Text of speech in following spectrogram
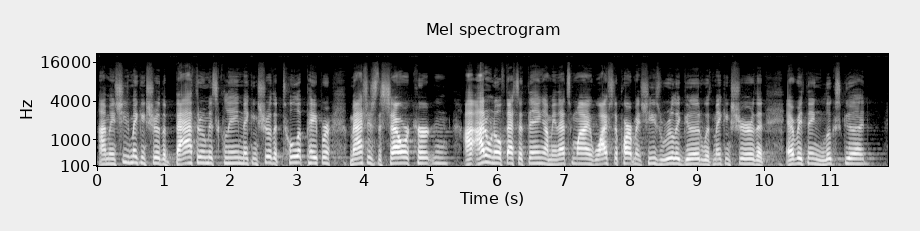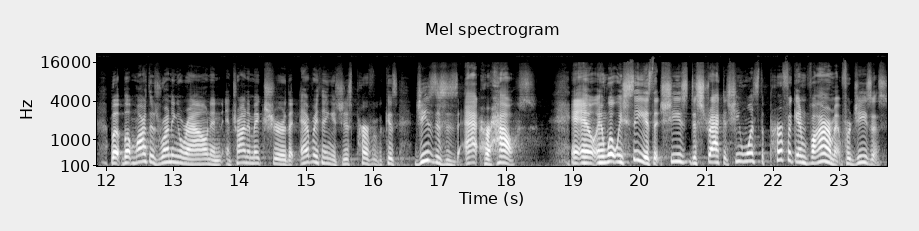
I mean, she's making sure the bathroom is clean, making sure the toilet paper matches the shower curtain. I, I don't know if that's a thing. I mean, that's my wife's department. She's really good with making sure that everything looks good. But, but Martha's running around and, and trying to make sure that everything is just perfect because Jesus is at her house. And, and, what we see is that she's distracted. She wants the perfect environment for Jesus.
